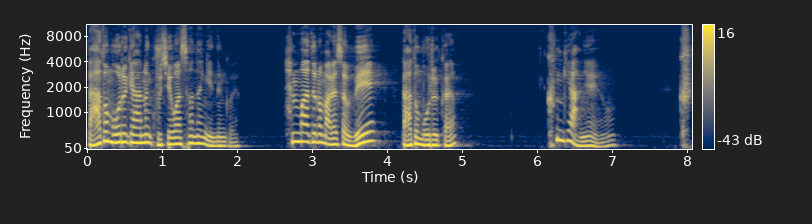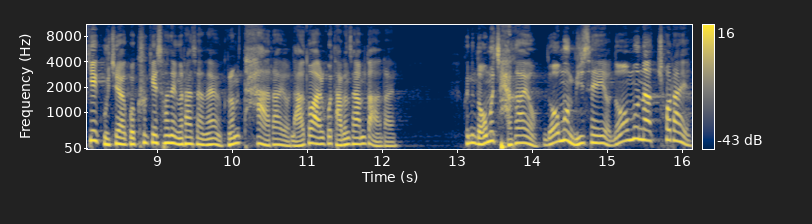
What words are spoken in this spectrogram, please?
나도 모르게 하는 구제와 선행이 있는 거예요. 한마디로 말해서 왜 나도 모를까요? 큰 게 아니에요. 크게 구제하고 크게 선행을 하잖아요. 그러면 다 알아요. 나도 알고 다른 사람도 알아요. 근데 너무 작아요. 너무 미세해요. 너무나 초라해요.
